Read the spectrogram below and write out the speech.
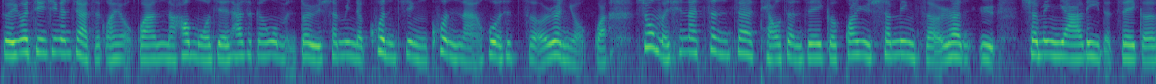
对，因为金星跟价值观有关，然后摩羯它是跟我们对于生命的困境、困难或者是责任有关，所以我们现在正在调整这一个关于生命责任与生命压力的这个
